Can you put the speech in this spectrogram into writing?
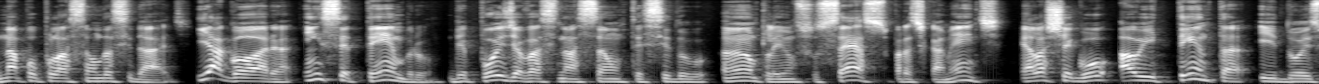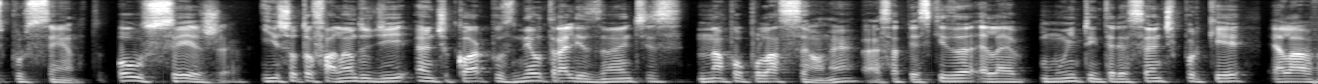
na população da cidade. E agora, em setembro, depois de a vacinação ter sido ampla e um sucesso praticamente, ela chegou a 82%. Ou seja, isso eu estou falando de anticorpos neutralizantes na população, né? Essa pesquisa ela é muito interessante porque ela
